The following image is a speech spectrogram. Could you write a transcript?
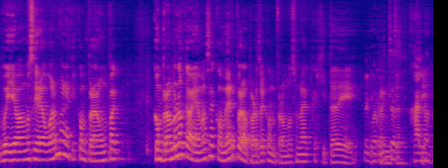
Güey, ya vamos a ir a Walmart, hay que comprar un pack. Compramos lo que vayamos a comer, pero aparte compramos una cajita de, De cuernitos. Jalo. sí.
